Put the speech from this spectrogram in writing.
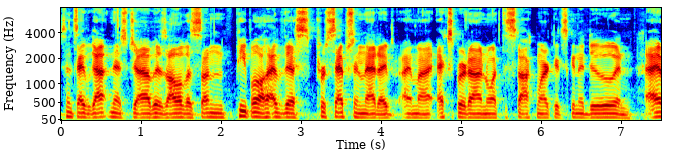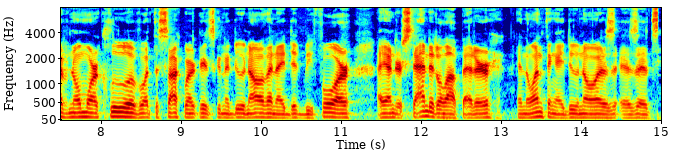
since I've gotten this job is all of a sudden people have this perception that i am an expert on what the stock market's going to do, and I have no more clue of what the stock market's going to do now than I did before. I understand it a lot better, and the one thing I do know is is it's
